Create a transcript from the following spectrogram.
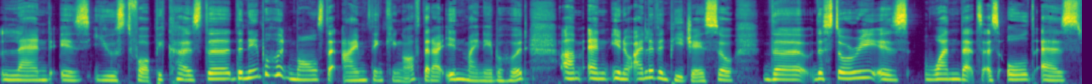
land is used for because the, the neighborhood malls that I'm thinking of that are in my neighborhood, um, and, you know, I live in PJ, so the, the story is one that's as old as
